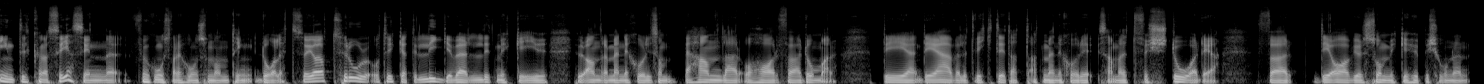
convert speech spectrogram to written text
inte kunna se sin eh, funktionsvariation som någonting dåligt. Så jag tror och tycker att det ligger väldigt mycket i hur andra människor liksom behandlar och har fördomar. Det, det är väldigt viktigt att, att människor i samhället förstår det, för det avgör så mycket hur personen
